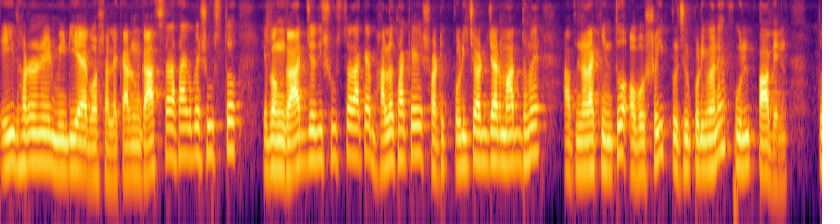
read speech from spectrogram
এই ধরনের মিডিয়ায় বসালে। কারণ গাছটা থাকবে সুস্থ এবং গাছ যদি সুস্থ থাকে, ভালো থাকে, সঠিক পরিচর্যার মাধ্যমে আপনারা কিন্তু অবশ্যই প্রচুর পরিমাণে ফুল পাবেন। তো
